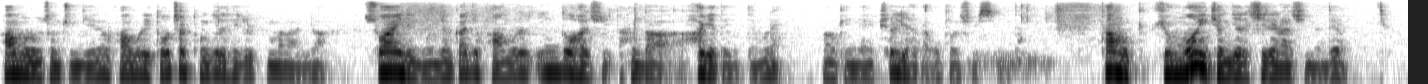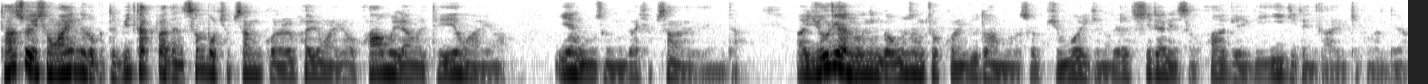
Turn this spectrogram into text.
화물 운송 중개인은 화물의 도착 통지를 해줄 뿐만 아니라 수화인의 원전까지 화물을 인도할 수 한다 하게 되기 때문에 어, 굉장히 편리하다고 볼 수 있습니다. 다음은 규모의 경제를 실현할 수 있는데요. 다수의 송화인으로부터 위탁받은 선복 협상권을 활용하여 화물량을 대형화하여 이행 운송인과 협상을 하게 됩니다. 아, 유리한 운임과 운송 조건을 유도함으로써 규모의 경제를 실현해서 화주에게 이익이 된다 이렇게 보는데요.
